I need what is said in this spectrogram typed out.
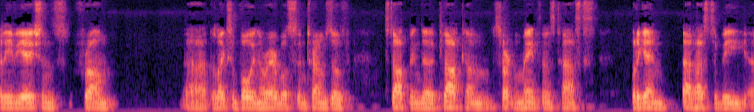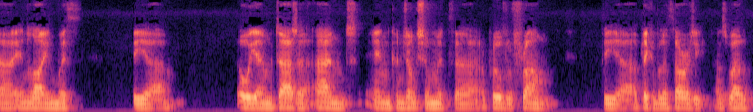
alleviations from uh, the likes of Boeing or Airbus in terms of stopping the clock on certain maintenance tasks. But again, that has to be uh, in line with the uh, OEM data and in conjunction with uh, approval from the uh, applicable authority as well.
